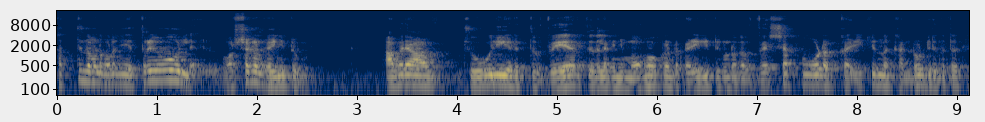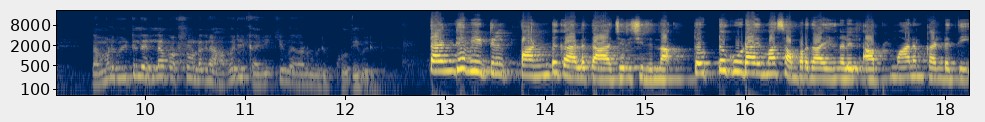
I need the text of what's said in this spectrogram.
സത്യം നമ്മൾ പറഞ്ഞ എത്രയോ വർഷങ്ങൾ കഴിഞ്ഞിട്ടും അവരാ ജോലിയെടുത്ത് വേർത്ത് ഇതെല്ലാം കഴിഞ്ഞ് മോഹമൊക്കെ കൊണ്ട് കഴുകിയിട്ട് കൊണ്ടുവന്ന വിശപ്പോടെ കഴിക്കുന്ന കണ്ടോണ്ടിരുന്നിട്ട് നമ്മൾ വീട്ടിൽ എല്ലാ ഭക്ഷണം ഉണ്ടെങ്കിലും അവർ കഴിക്കുന്ന കാണുമ്പോൾ ഒരു കൊതി വരും. തന്റെ വീട്ടിൽ പണ്ട് കാലത്ത് ആചരിച്ചിരുന്ന തൊട്ടുകൂടായ്മ സമ്പ്രദായങ്ങളിൽ അഭിമാനം കണ്ടെത്തി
